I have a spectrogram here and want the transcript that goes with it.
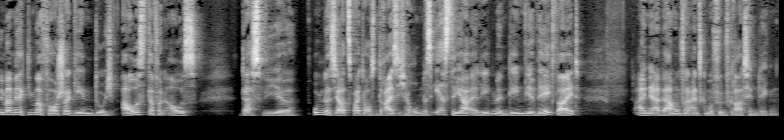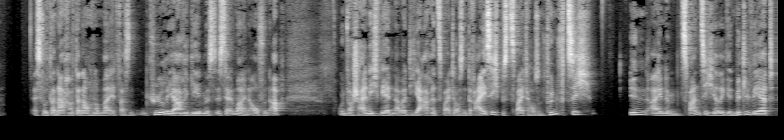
Immer mehr Klimaforscher gehen durchaus davon aus, dass wir um das Jahr 2030 herum das erste Jahr erleben, in dem wir weltweit eine Erwärmung von 1,5 Grad hinlegen. Es wird danach dann auch noch mal etwas kühlere Jahre geben. Es ist ja immer ein Auf und Ab. Und wahrscheinlich werden aber die Jahre 2030 bis 2050 in einem 20-jährigen Mittelwert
